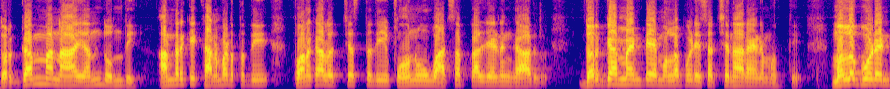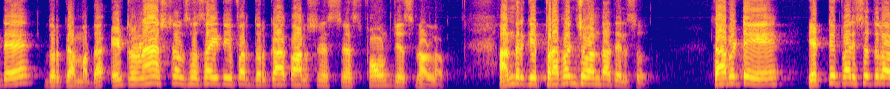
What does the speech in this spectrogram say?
దుర్గమ్మ నా యందు ఉంది. అందరికీ కనబడుతుంది పొనకాలు వచ్చేస్తుంది ఫోను వాట్సాప్ కాల్ చేయడం కాదు. దుర్గమ్మ అంటే ముల్లపూడి సత్యనారాయణమూర్తి. ముల్లపూడి అంటే Durgamma. The international society for Durga consciousness found చేసిన వాళ్ళం. అందరికీ ప్రపంచం అంతా తెలుసు. కాబట్టి ఎట్టి పరిస్థితుల్లో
